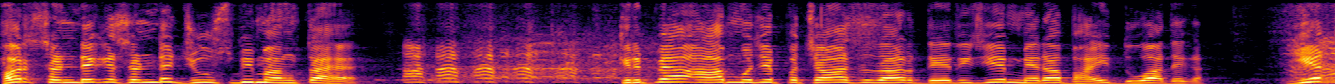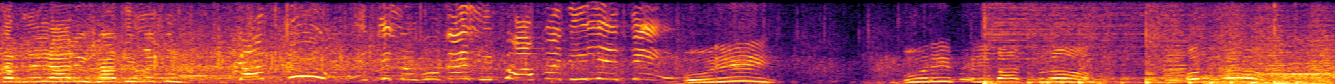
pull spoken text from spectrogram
हर संडे के संडे जूस भी माँगता है। कृपया आप मुझे पचास हज़ार दे दीजिए मेरा भाई दुआ देगा। ये करने जा रही शादी में तू। लोगों का लिफाफा नहीं लेते। बुरी बुरी मेरी बात सुनो। तो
